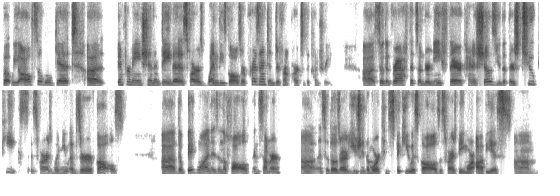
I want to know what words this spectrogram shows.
but we also will get uh, information and data as far as when these galls are present in different parts of the country. Uh, so the graph that's underneath there kind of shows you that there's two peaks as far as when you observe galls. Uh, the big one is in the fall and summer. Uh, and so those are usually the more conspicuous galls as far as being more obvious um,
